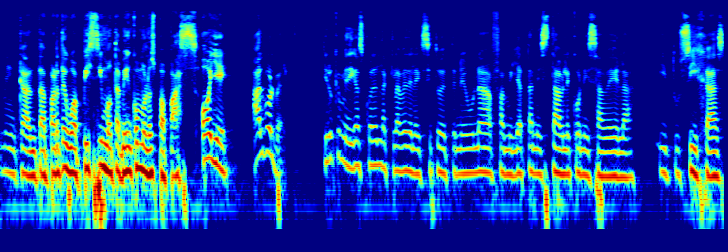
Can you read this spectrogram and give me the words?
Me encanta, aparte guapísimo también como los papás. Oye, al volver, quiero que me digas cuál es la clave del éxito de tener una familia tan estable con Isabela y tus hijas.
